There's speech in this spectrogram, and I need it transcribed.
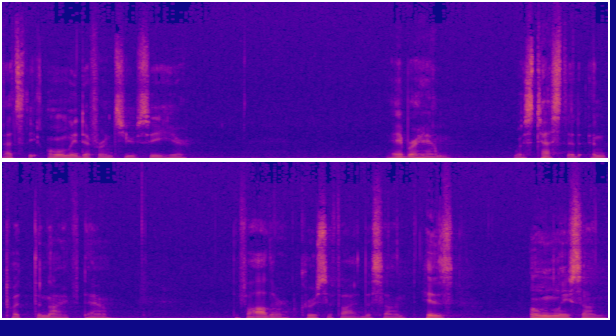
That's the only difference you see here. Abraham was tested and put the knife down. The Father crucified the Son, his only Son.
